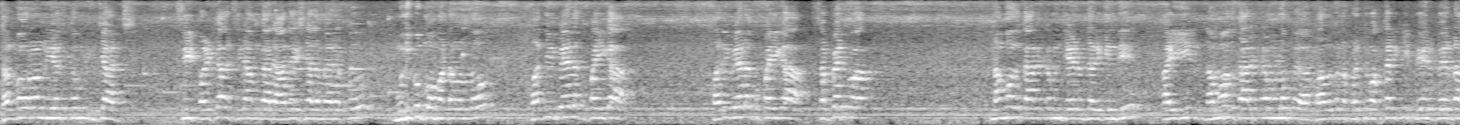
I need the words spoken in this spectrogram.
ధర్మవరం నియోజకం ఇన్ఛార్జ్ శ్రీ పరిటాల శ్రీరామ్ గారి ఆదేశాల మేరకు మునిగుంప మండలంలో పదివేలకు పైగా పదివేలకు పైగా సభ్యత్వ నమోదు కార్యక్రమం చేయడం జరిగింది. ఆ ఈ నమోదు కార్యక్రమంలో పాల్గొన్న ప్రతి ఒక్కరికి పేరు పేరున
